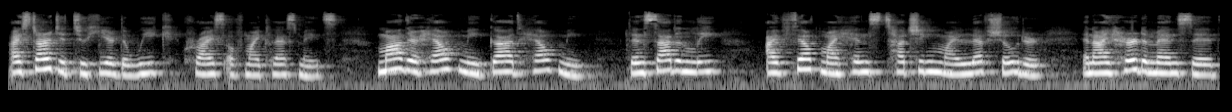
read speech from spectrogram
I started to hear the weak cries of my classmates. Mother, help me! God, help me! Then suddenly I felt my hands touching my left shoulder, and I heard a man said,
